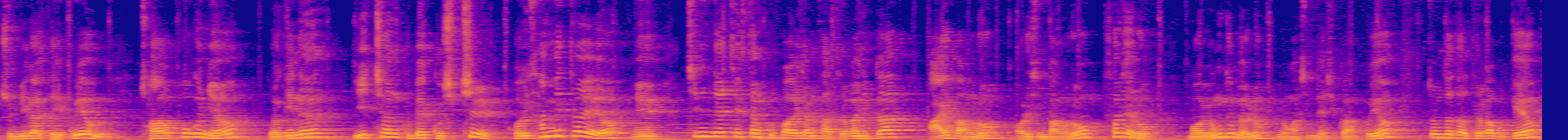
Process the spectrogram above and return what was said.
준비가 되어 있고요. 좌우 폭은요, 여기는 2997, 거의 3m예요. 예. 침대, 책상, 붙박이장 다 들어가니까 아이 방으로, 어르신 방으로, 서재로, 뭐 용도별로 이용하시면 되실 것 같고요. 좀 더 더 들어가 볼게요.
